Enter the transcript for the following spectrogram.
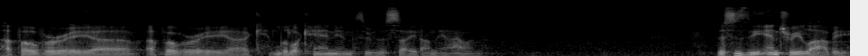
up over a uh, up over a uh, little canyon through the site on the island. This is the entry lobby.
